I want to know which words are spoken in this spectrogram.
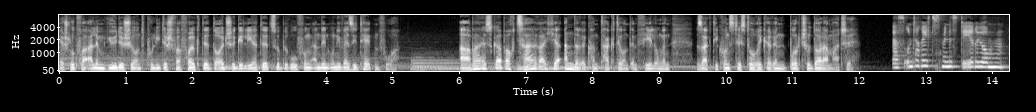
Er schlug vor allem jüdische und politisch verfolgte deutsche Gelehrte zur Berufung an den Universitäten vor. Aber es gab auch zahlreiche andere Kontakte und Empfehlungen, sagt die Kunsthistorikerin Burcu Doramace. Das Unterrichtsministerium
